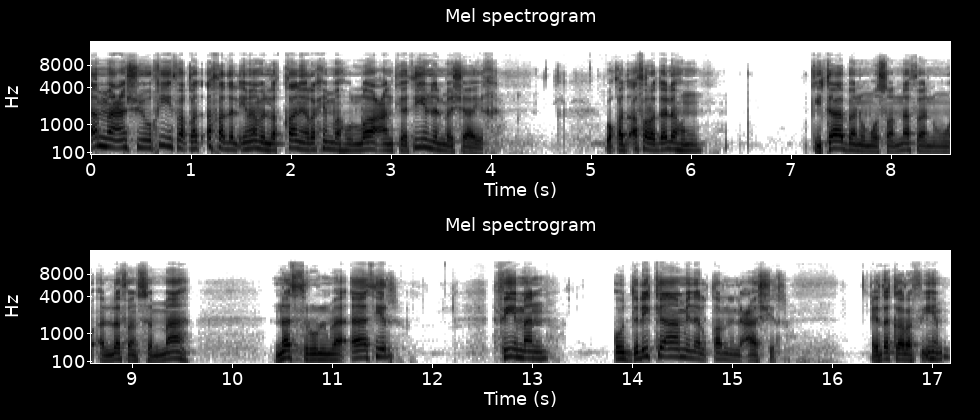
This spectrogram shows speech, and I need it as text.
أما عن شيوخه فقد أخذ الإمام اللقاني رحمه الله عن كثير من المشايخ وقد أفرد لهم كتابا ومصنفا مؤلفا سماه نثر المآثر في من أدرك من القرن العاشر. ذكر فيهم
